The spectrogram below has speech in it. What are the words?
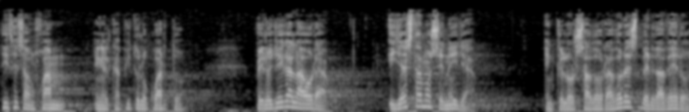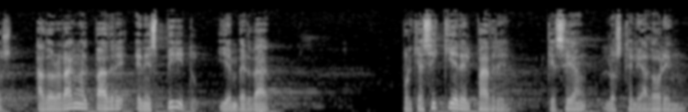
Dice San Juan en el capítulo cuarto, pero llega la hora, y ya estamos en ella, en que los adoradores verdaderos adorarán al Padre en espíritu y en verdad, porque así quiere el Padre que sean los que le adoren.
